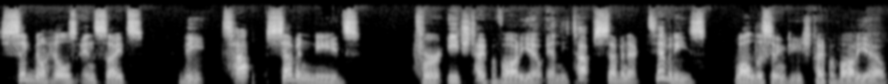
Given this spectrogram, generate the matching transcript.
Signal Hills Insights, the top seven needs for each type of audio and the top seven activities while listening to each type of audio.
